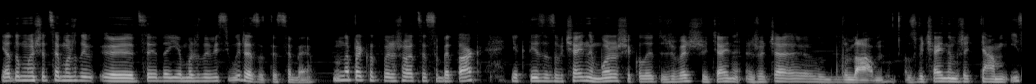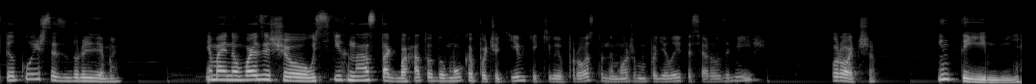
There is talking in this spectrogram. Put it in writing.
Я думаю, що це можлив... е, це дає можливість виразити себе. Ну, наприклад, виражати себе так, як ти зазвичай не можеш, і коли ти живеш життя... Життя... Звичайним життям і спілкуєшся з друзями. Я маю на увазі, що у всіх нас так багато думок і почуттів, які ми просто не можемо поділитися, розумієш? Коротше, інтимні.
